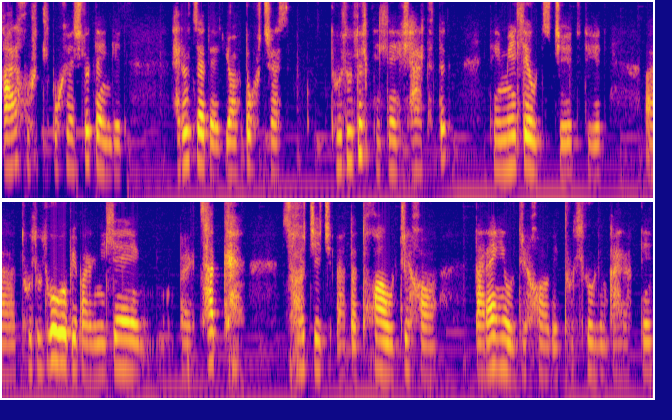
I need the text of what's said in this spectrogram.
гарах хүртэл бүх ажлуудаа ингээд хариуцаад явдаг учраас төлөвлөлт нэлээд шаарддаг. Тэгээ мэйлээ үзчихэд тэгээд төлөвлөгөөгөө би баг нэлээд баг цаг сууж иж одоо тухайн өдрийнхөө дараагийн өдрийнхөө гэж төлөвлөгөөг нь гаргадیں۔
